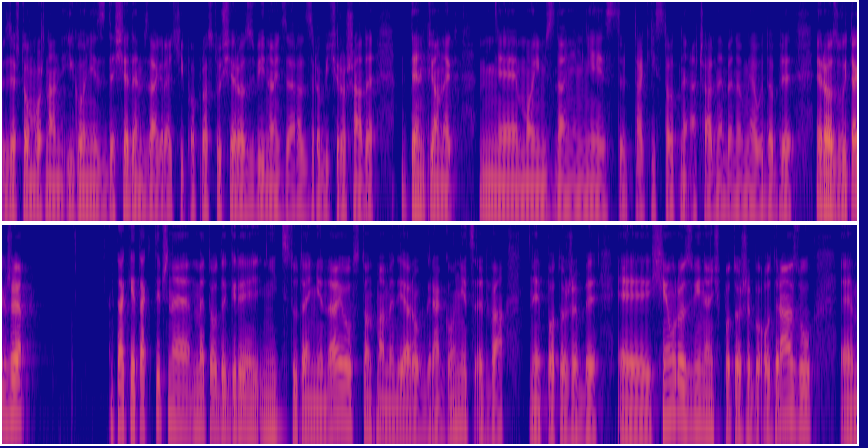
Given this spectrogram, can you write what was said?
zresztą można i goniec D7 zagrać i po prostu się rozwinąć, zaraz zrobić roszadę. Ten pionek moim zdaniem nie jest tak istotny, a czarne będą miały dobry rozwój. Także takie taktyczne metody gry nic tutaj nie dają, stąd mamy Diarow gra goniec E2 y, po to, żeby e, się rozwinąć, po to, żeby od razu e,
